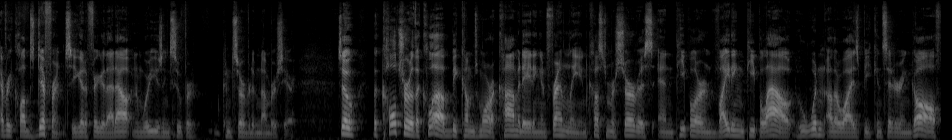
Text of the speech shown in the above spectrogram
every club's different. So you got to figure that out. And we're using super conservative numbers here. So the culture of the club becomes more accommodating and friendly and customer service, and people are inviting people out who wouldn't otherwise be considering golf.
